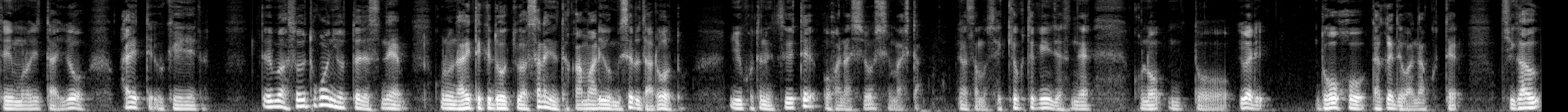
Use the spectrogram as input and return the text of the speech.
ていうもの自体をあえて受け入れるで、まあ、そういうところによってですねこの内的動機はさらに高まりを見せるだろうということについてお話をしました。皆さんも積極的にですねこの、うんと、いわゆる同胞だけではなくて違う、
